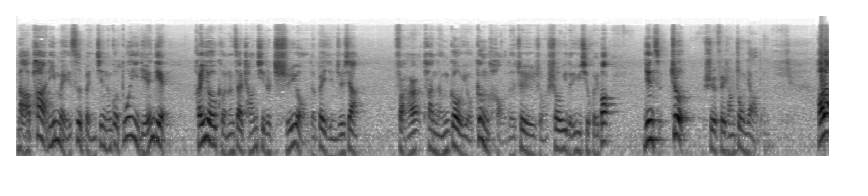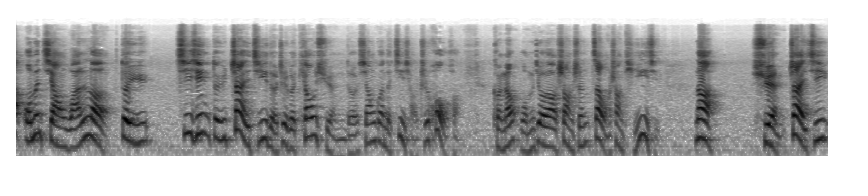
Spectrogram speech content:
哪怕你每次本金能够多一点点，很有可能在长期的持有的背景之下，反而它能够有更好的这种收益的预期回报，因此这是非常重要的。好了，我们讲完了对于基金、对于债基的这个挑选的相关的技巧之后，哈，可能我们就要上升，再往上提一级。那选债基，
